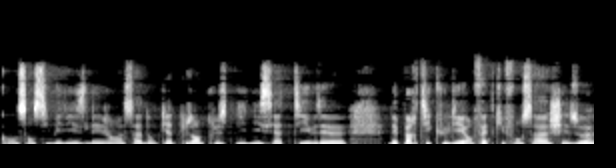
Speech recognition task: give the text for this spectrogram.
on sensibilise les gens à ça. Donc il y a de plus en plus d'initiatives des particuliers en fait qui font ça chez eux.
